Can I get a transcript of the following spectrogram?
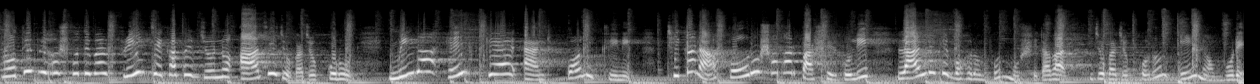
প্রতি বৃহস্পতিবার ফ্রি চেক জন্য আজই যোগাযোগ করুন। Meera health care and polyclinic ঠিকানা পৌরসভার পাশের গলি লালদিকে বহরমপুর মুর্শিদাবাদ। যোগাযোগ করুন এই নম্বরে।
